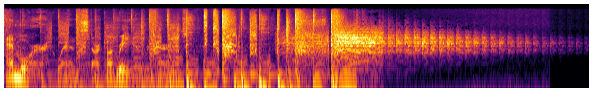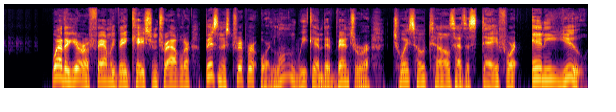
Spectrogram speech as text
and more when Star Talk Radio returns. Whether you're a family vacation traveler, business tripper, or long weekend adventurer, Choice Hotels has a stay for any you.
